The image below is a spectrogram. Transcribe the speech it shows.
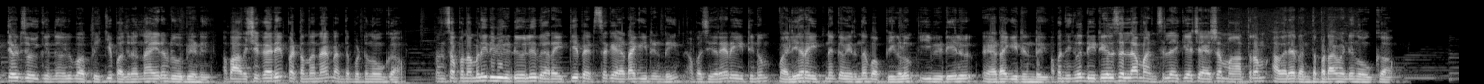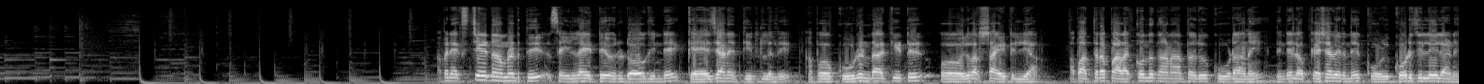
ആയിട്ട് ചോദിക്കുന്ന ഒരു പപ്പിക്ക് പതിനൊന്നായിരം രൂപയാണ്. അപ്പോൾ ആവശ്യക്കാർ പെട്ടെന്ന് തന്നെ ബന്ധപ്പെട്ട് നോക്കുക. ഫ്രണ്ട്സ് അപ്പോൾ നമ്മൾ ഈ വീഡിയോയിൽ വെറൈറ്റി പെറ്റ്സ് ഒക്കെ ആഡ് ആക്കിയിട്ടുണ്ട്. അപ്പോൾ ചെറിയ റേറ്റിനും വലിയ റേറ്റിനൊക്കെ വരുന്ന പപ്പികളും ഈ വീഡിയോയിൽ ആഡ് ആക്കിയിട്ടുണ്ട്. അപ്പോൾ നിങ്ങൾ ഡീറ്റെയിൽസ് എല്ലാം മനസ്സിലാക്കിയ ശേഷം മാത്രം അവരെ ബന്ധപ്പെടാൻ വേണ്ടി നോക്കുക. അപ്പോൾ നെക്സ്റ്റ് ആയിട്ട് നമ്മുടെ അടുത്ത് സെയിലിനായിട്ട് ഒരു ഡോഗിന്റെ കേജാണ് എത്തിയിട്ടുള്ളത്. അപ്പോൾ കൂടുണ്ടാക്കിയിട്ട് ഒരു വർഷമായിട്ടില്ല അപ്പോൾ അത്ര പഴക്കമൊന്നും കാണാത്ത ഒരു കൂടാണ്. ഇതിന്റെ ലൊക്കേഷൻ വരുന്നത് കോഴിക്കോട് ജില്ലയിലാണ്.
